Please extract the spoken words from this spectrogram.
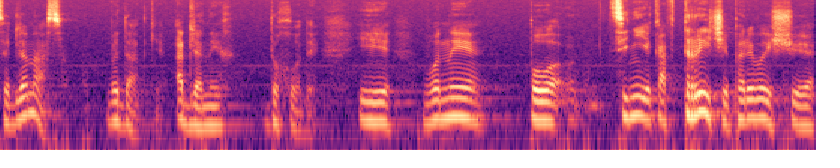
це для нас видатки, а для них доходи. І вони по ціні, яка втричі перевищує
